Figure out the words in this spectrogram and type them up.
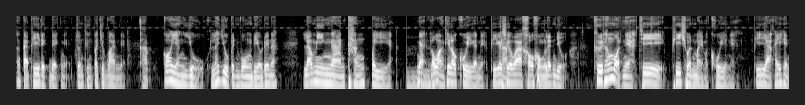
ตั้งแต่พี่เด็กๆเนี่ยจนถึงปัจจุบันเนี่ยครับก็ยังอยู่และอยู่เป็นวงเดียวด้วยนะ แล้วมีงานทั้งปีอะเนี่ยระหว่างที่เราคุยกันเนี่ย พี่ก็ครับเชื่อว่าเขาคงเล่นอยู่ คือทั้งหมดเนี่ยที่พี่ชวนใหม่มาคุยเนี่ย พี่อยากให้เห็น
